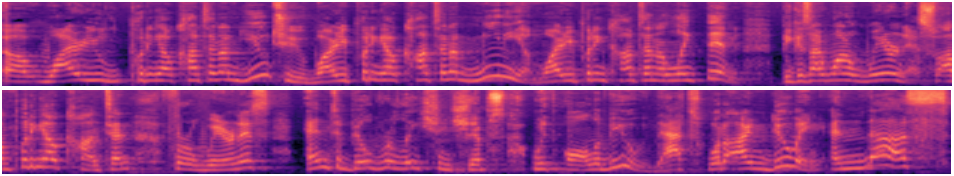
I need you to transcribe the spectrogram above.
uh, why are you putting out content on youtube? Why are you putting out content on medium? Why are you putting content on linkedin? Because i want awareness. So i'm putting out content for awareness and to build relationships with all of you. That's what i'm doing. And thus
